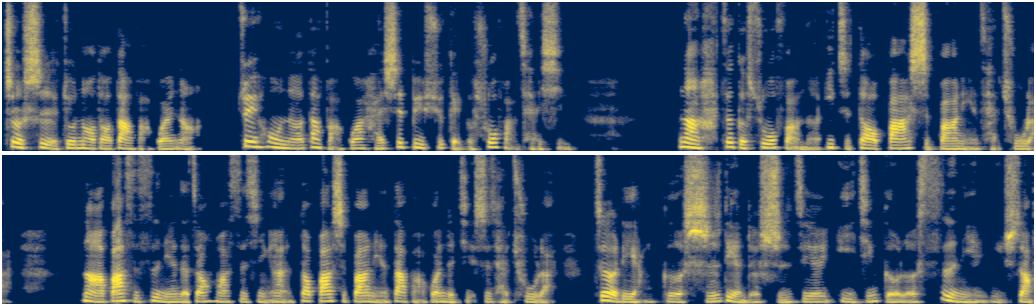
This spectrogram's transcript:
这事就闹到大法官那。最后呢，大法官还是必须给个说法才行。那这个说法呢，一直到八十八年才出来。那八十四年的彰化四信案，到八十八年大法官的解释才出来。这两个时点的时间已经隔了四年以上。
